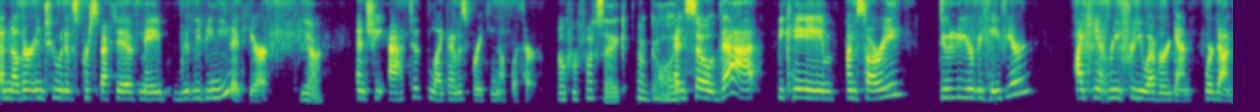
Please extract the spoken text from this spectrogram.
another intuitive's perspective may really be needed here. Yeah. And she acted like I was breaking up with her. Oh, for fuck's sake. Oh, God. And so that became I'm sorry, due to your behavior, I can't read for you ever again. We're done.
